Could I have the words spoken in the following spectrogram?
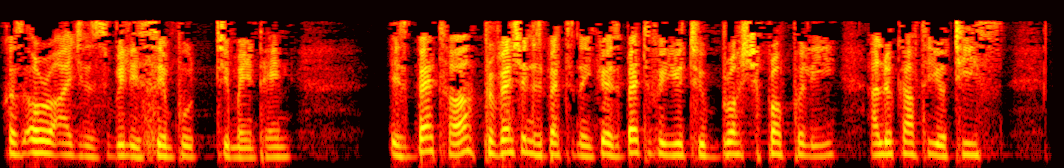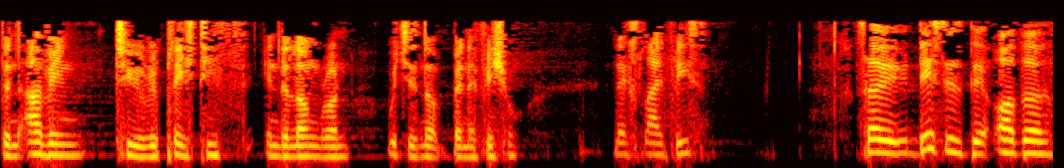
because oral hygiene is really simple to maintain. It's better, prevention is better than cure. It's better for you to brush properly and look after your teeth than having to replace teeth in the long run, which is not beneficial. Next slide, please. So this is the other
